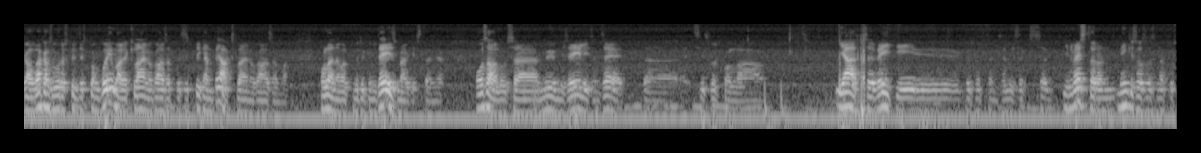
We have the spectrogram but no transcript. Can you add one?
ega väga suures pildis, kui on võimalik laenu kaasata, siis pigem peaks laenu kaasama. olenevalt muidugi nüüd eesmärgist on ju. osaluse müümise eelis on see, et, et siis võib-olla jääb see veidi, kuidas ma ütlen, selliseks, investor on mingis osas nagu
